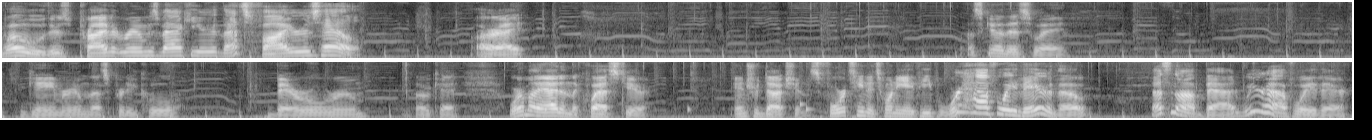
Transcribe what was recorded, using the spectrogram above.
Whoa, there's private rooms back here? That's fire as hell. Alright. Let's go this way. Game room, that's pretty cool. Barrel room. Okay. Where am I at in the quest here? Introductions. 14 to 28 people. We're halfway there, though. That's not bad. We're halfway there.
